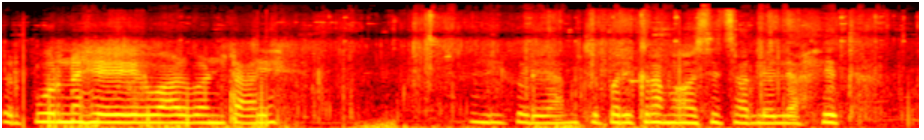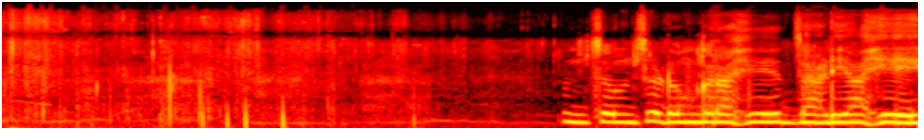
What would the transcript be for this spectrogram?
तर पूर्ण हे वाळवंट आहे. इकडे आमचे परिक्रमावासी चाललेले आहेत. उंच उंच डोंगर आहेत झाडी आहे.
